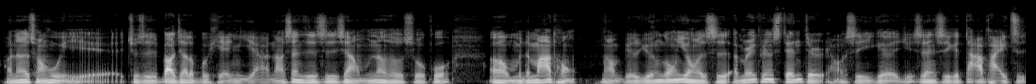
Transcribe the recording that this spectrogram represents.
啊，那个窗户也就是报价都不便宜啊。然后甚至是像我们那时候说过，呃，我们的马桶，啊，比如员工用的是 American Standard，然后是一个也算是一个大牌子，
